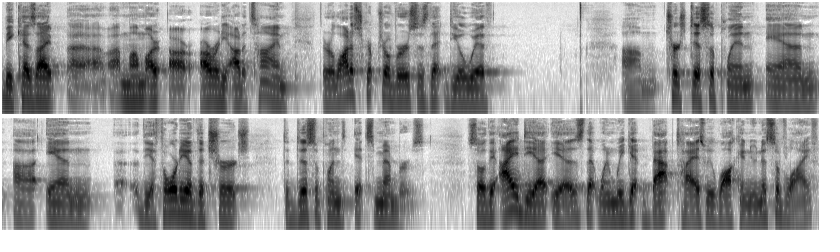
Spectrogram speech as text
because I uh, I'm already out of time, there are a lot of scriptural verses that deal with um, church discipline and, and the authority of the church to discipline its members. So the idea is that when we get baptized, we walk in newness of life.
